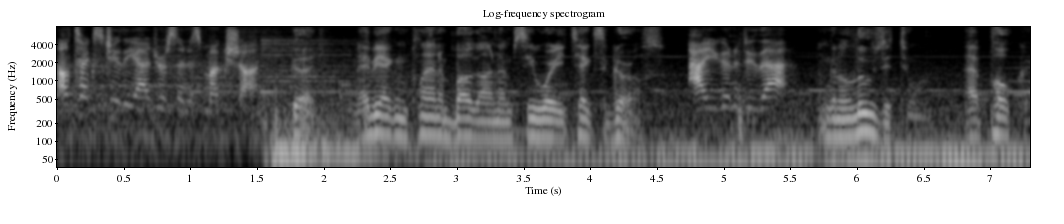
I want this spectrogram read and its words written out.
I'll text you the address and his mugshot. Good. Maybe I can plant a bug on him, see where he takes the girls. How you gonna do that? I'm gonna lose it to him. At poker.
